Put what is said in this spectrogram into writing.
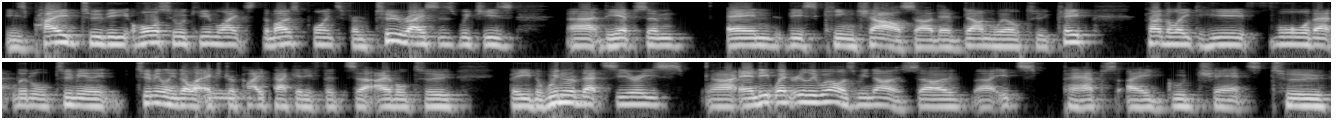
is paid to the horse who accumulates the most points from two races, which is uh, the Epsom and this King Charles. So they've done well to keep Kovalica here for that little $2 million, $2 million extra mm. pay packet if it's uh, able to be the winner of that series. Uh, and it went really well, as we know. So uh, it's perhaps a good chance to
